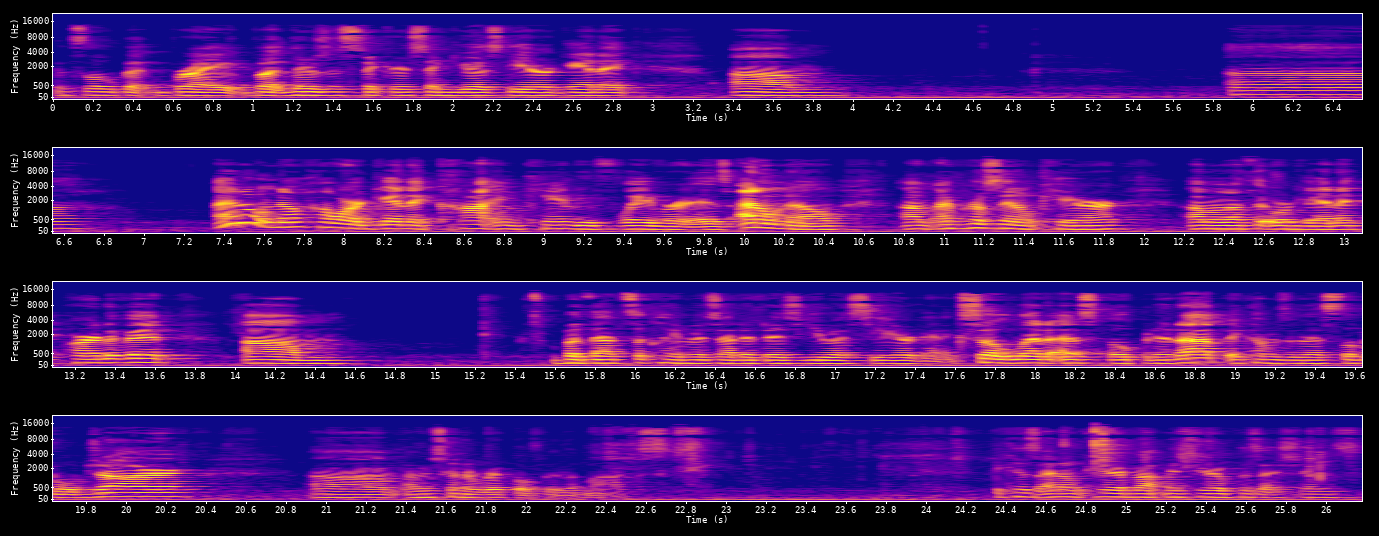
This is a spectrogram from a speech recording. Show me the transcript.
It's a little bit bright, but there's a sticker saying USDA organic. Um, uh, I don't know how organic cotton candy flavor is. I don't know. Um, I personally don't care um, about the organic part of it. Um, but that's the claim is that it is USDA organic. So let us open it up. It comes in this little jar. Um, I'm just gonna rip open the box because I don't care about material possessions.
